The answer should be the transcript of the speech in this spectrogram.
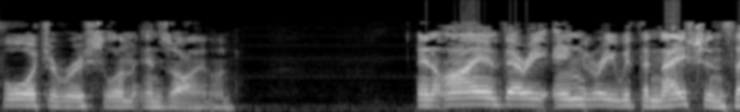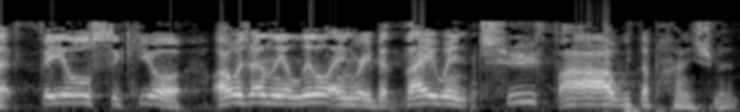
for Jerusalem and Zion and I am very angry with the nations that feel secure. I was only a little angry, but they went too far with the punishment.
